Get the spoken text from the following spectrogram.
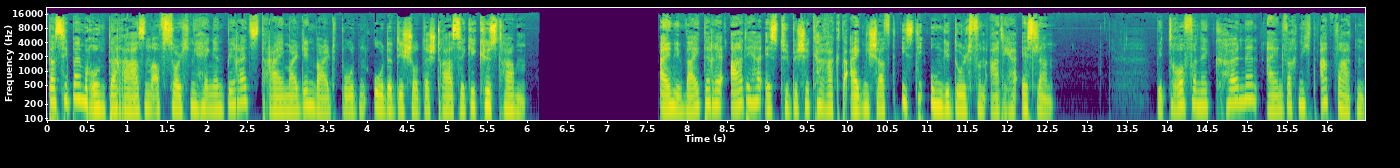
dass sie beim Runterrasen auf solchen Hängen bereits dreimal den Waldboden oder die Schotterstraße geküsst haben. Eine weitere ADHS-typische Charaktereigenschaft ist die Ungeduld von ADHS-Lern. Betroffene können einfach nicht abwarten,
